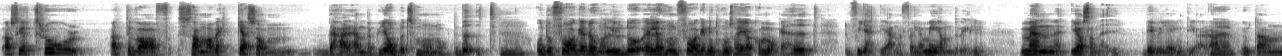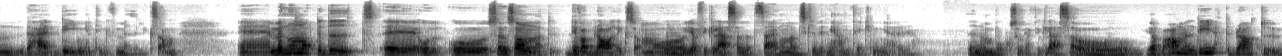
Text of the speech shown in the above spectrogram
alltså jag tror att det var samma vecka som det här hände på jobbet som hon åkte dit. Mm. Och då frågade hon, eller, då, eller hon frågade inte, hon sa jag kommer åka hit, du får jättegärna följa med om du vill. Men jag sa nej, det vill jag inte göra. Nej. Utan det här, det är ingenting för mig liksom. Eh, men hon åkte dit eh, och, och sen sa hon att det var bra liksom. Och Mm. jag fick läsa lite så här, hon hade skrivit ner anteckningar i någon bok som jag fick läsa. Och jag bara, ja men det är jättebra att du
